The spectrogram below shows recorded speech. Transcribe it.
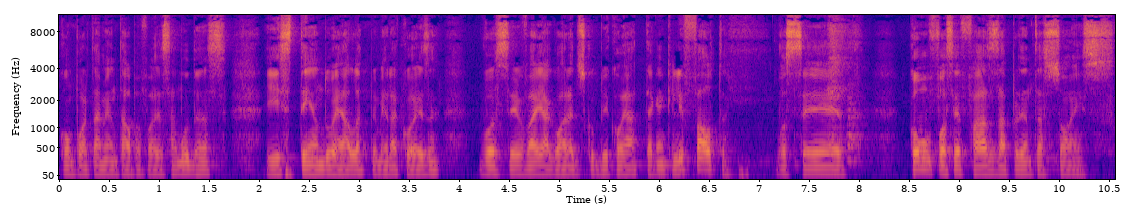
comportamental para fazer essa mudança e estendo ela, primeira coisa, você vai agora descobrir qual é a técnica que lhe falta. Você como você faz as apresentações?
